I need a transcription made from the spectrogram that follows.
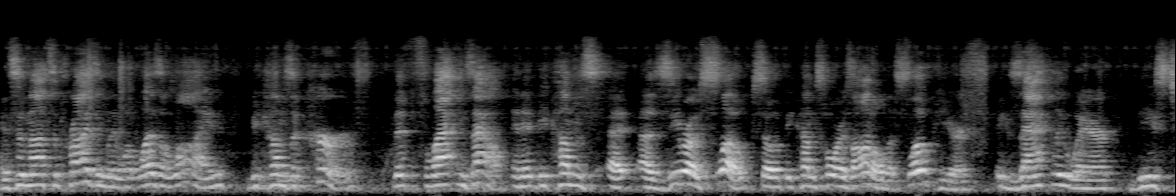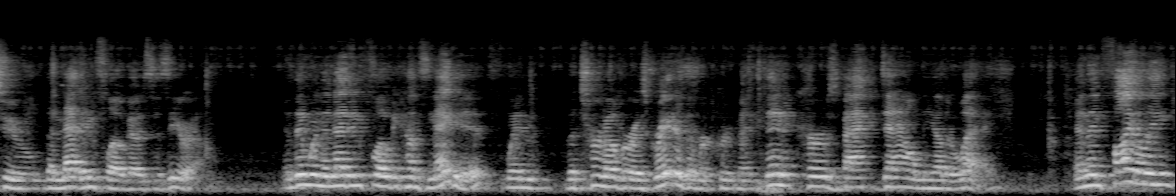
And so not surprisingly, what was a line becomes a curve that flattens out and it becomes a, a, zero slope, so it becomes horizontal, the slope here, exactly where these two, the net inflow goes to zero. And then when the net inflow becomes negative, when the turnover is greater than recruitment, then it curves back down the other way. And then finally,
